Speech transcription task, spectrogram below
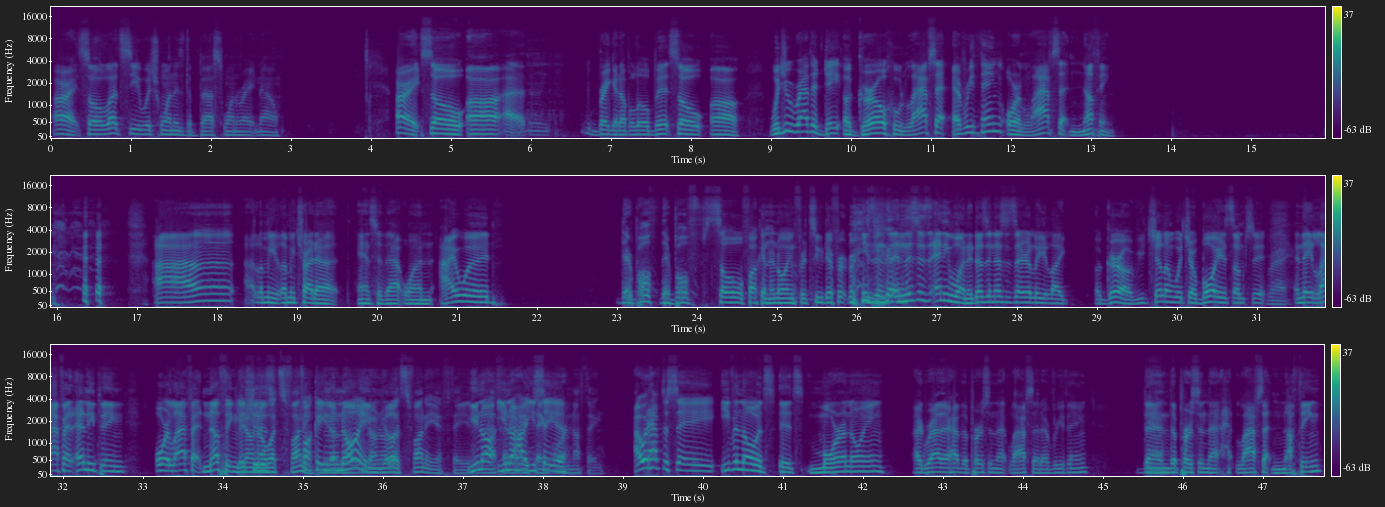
All right. So let's see which one is the best one right now. All right. So, uh, break it up a little bit. So, uh, would you rather date a girl who laughs at everything or laughs at nothing? uh let me let me try to answer that one. I would they're both they're both so fucking annoying for two different reasons. and this is anyone. It doesn't necessarily like a girl. If you're chilling with your boy or some shit Right. and they laugh at anything or laugh at nothing, You don't shit know is what's funny. fucking you don't know- annoying. you don't know Like, what's funny if they. You know- you know how you say or a- nothing. I would have to say, even though it's it's more annoying, I'd rather have the person that laughs at everything than Yeah. the person that laughs at nothing.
